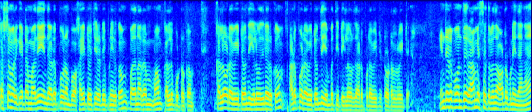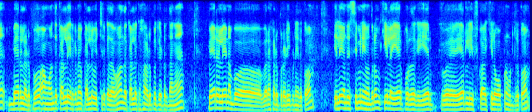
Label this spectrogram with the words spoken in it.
கஸ்டமர் கேட்ட மாதிரி இந்த அடுப்பு நம்ம ஹைட் வச்சு ரெடி பண்ணியிருக்கோம். பதினாறு எம்எம் கல் போட்டிருக்கோம். கல்லோட வெயிட் வந்து எழுபதில் இருக்கும். அடுப்போட வெயிட் வந்து எண்பத்தெட்டு கிலோ வருது அடுப்போட வெயிட் டோட்டல் வெயிட் இந்த அடுப்பு வந்து ராமேஸ்வரத்துலேருந்து ஆர்டர் பண்ணியிருந்தாங்க. பேரல் அடுப்பு. அவங்க வந்து கல் ஏற்கனவே கல் வச்சிருக்கதாகவும் அந்த கல்லுக்காக அடுப்பு கேட்டிருந்தாங்க. பேரலே நம்ம விறகடுப்பு ரெடி பண்ணியிருக்கோம். இதிலே வந்து சிமினி வந்துடும் கீழே ஏர் போகிறதுக்கு ஏர் ஏர் லீஃப்காக கீழே ஓப்பன் கொடுத்துருக்கோம்.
